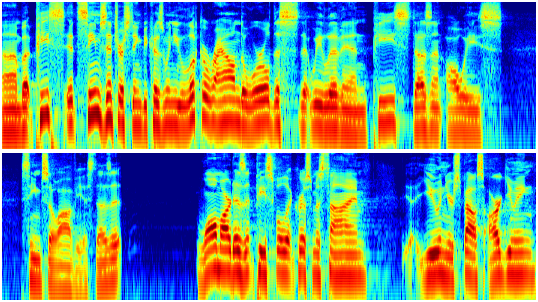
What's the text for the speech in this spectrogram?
Um, but peace, it seems interesting because when you look around the world this, that we live in, peace doesn't always seem so obvious, does it? Walmart isn't peaceful at Christmas time. You and your spouse arguing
